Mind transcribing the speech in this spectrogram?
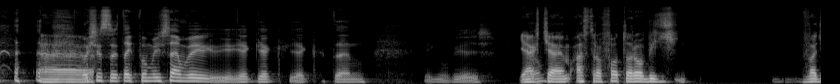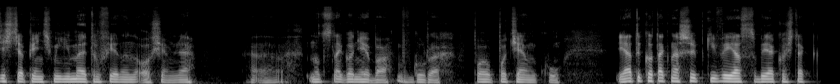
Właśnie sobie tak pomyślałem, jak, jak, jak ten, jak mówiłeś. ja no. chciałem Astrofoto robić 25 mm 1.8, nie? E, nocnego nieba w górach, po, po ciemku. Ja tylko tak na szybki wyjazd sobie jakoś tak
